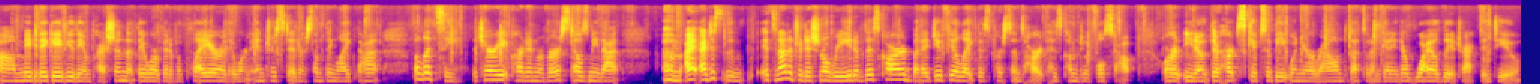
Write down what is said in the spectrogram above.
um, maybe they gave you the impression that they were a bit of a player or they weren't interested or something like that. But let's see. The chariot card in reverse tells me that um, I, I just, it's not a traditional read of this card, but I do feel like this person's heart has come to a full stop or, you know, their heart skips a beat when you're around. That's what I'm getting. They're wildly attracted to you.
